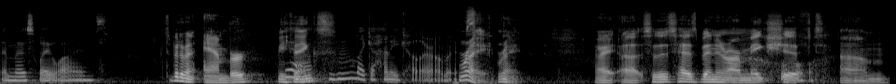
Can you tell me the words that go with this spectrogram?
than most white wines. It's a bit of an amber, Yeah, methinks. mhm, like a honey color almost. Right, right. All right, uh, so this has been in our makeshift um,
